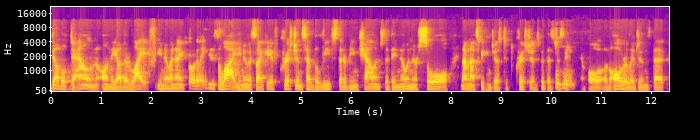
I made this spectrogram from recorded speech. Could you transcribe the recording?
double down on the other life, you know, and I totally it's a lot, you know, it's like if Christians have beliefs that are being challenged that they know in their soul, and I'm not speaking just to Christians, but that's just mm-hmm. an example of all religions that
